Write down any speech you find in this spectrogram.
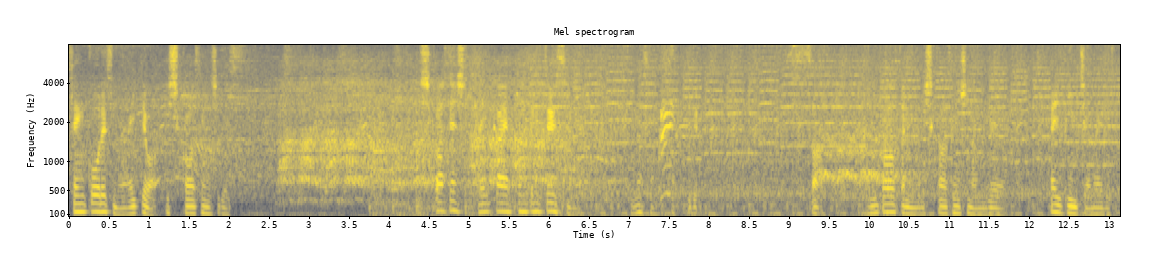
先行ですね、相手は石川選手です。石川選手、大会本当に強いですね。皆さん使ってる。さあ、上川辺りの石川選手なんで、はいピンチはないですね。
